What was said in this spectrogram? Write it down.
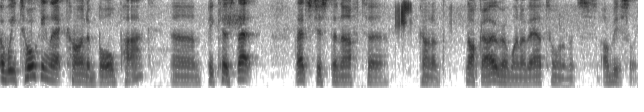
Are we talking that kind of ballpark? Um, because that that's just enough to kind of knock over one of our tournaments, obviously.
